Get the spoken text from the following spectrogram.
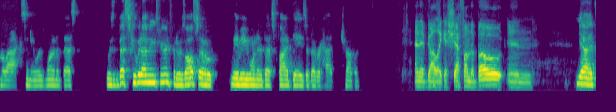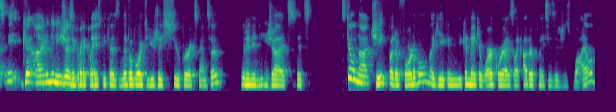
relax. And it was one of the best, it was the best scuba diving experience, but it was also maybe one of the best five days I've ever had traveling. and they've got like a chef on the boat and Yeah, it's it, uh, Indonesia is a great place because liveaboards are usually super expensive. In Indonesia, it's it's still not cheap but affordable. Like you can you can make it work. Whereas like other places it's just wild.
